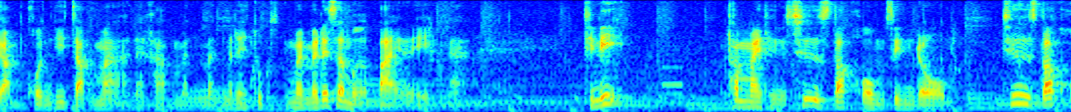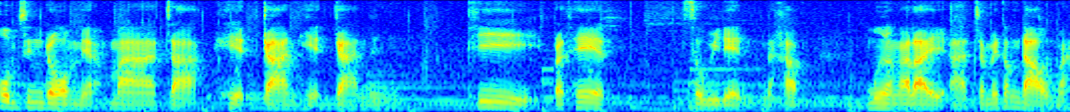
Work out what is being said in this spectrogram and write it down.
กับคนที่จับมานะครับ มันมันไม่ได้ทุกมันไม่ได้เสมอไปนั่นเองนะ ทีนี้ทำไมถึงชื่อ Stockholm Syndrome ชื่อ Stockholm Syndrome เนี่ยมาจากเหตุการณ์เหตุการณ์หนึ่งที่ประเทศสวีเดนนะครับ เมืองอะไรอาจจะไม่ต้องเดามาก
